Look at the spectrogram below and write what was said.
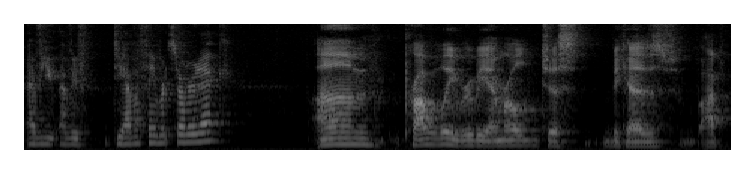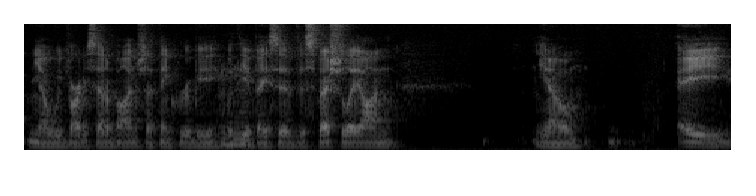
Have you have you do you have a favorite starter deck? Um, probably Ruby Emerald, just because I, you know, we've already said a bunch. I think Ruby with Mm-hmm. the evasive, especially on, you know, a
